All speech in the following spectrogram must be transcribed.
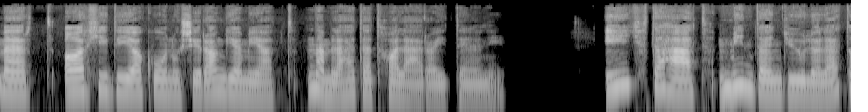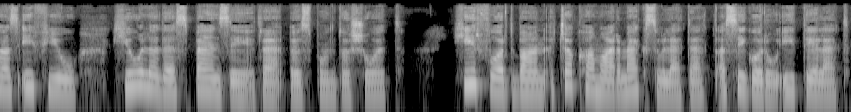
mert archidiakónusi rangja miatt nem lehetett halára ítélni. Így tehát minden gyűlölet az ifjú Hewlett Spenzére összpontosult. Hírfordban csak hamar megszületett a szigorú ítélet,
